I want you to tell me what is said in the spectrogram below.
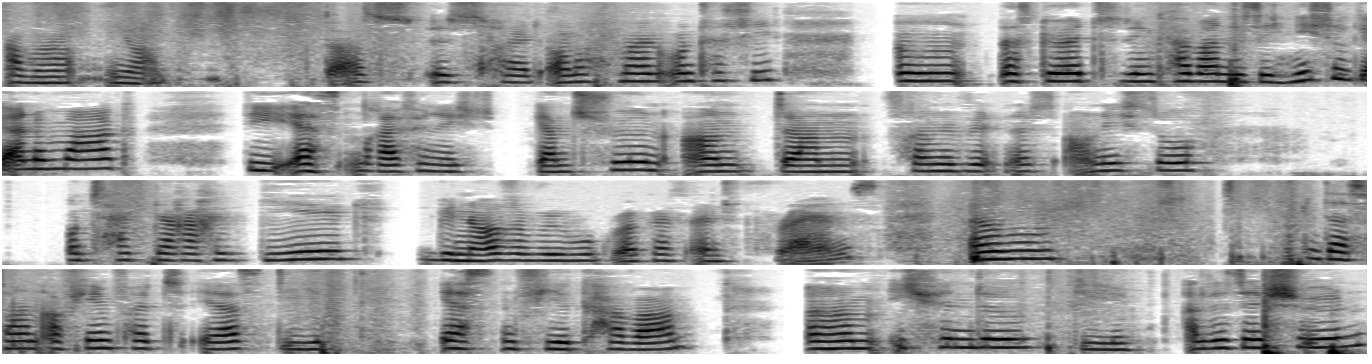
Aber ja, das ist halt auch nochmal ein Unterschied. Ähm, das gehört zu den Covern, die ich nicht so gerne mag. Die ersten drei finde ich ganz schön und dann Fremde Wildnis auch nicht so. Und Tag der Rache geht, genauso wie Woodworkers and Friends. Ähm, das waren auf jeden Fall zuerst die ersten vier Cover. Ähm, ich finde die alle sehr schön.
